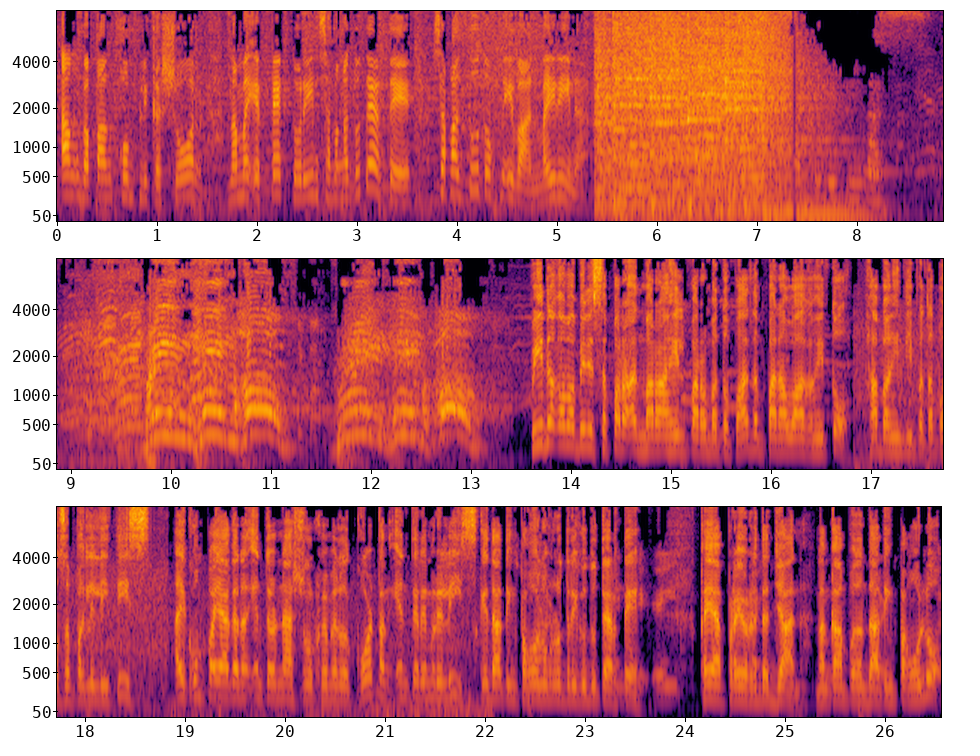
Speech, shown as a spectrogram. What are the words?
Ang iba pang komplikasyon na may epekto rin sa mga Duterte sa pagtutok ni Ivan Mayrina. Bring him home! Bring him home! Pinakamabilis sa paraan marahil para matupad ang panawagang ito habang hindi pa tapos ang paglilitis ay kung payagan ng International Criminal Court ang interim release kay dating Pangulong Rodrigo Duterte. Kaya prioridad yan ng kampo ng dating Pangulo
